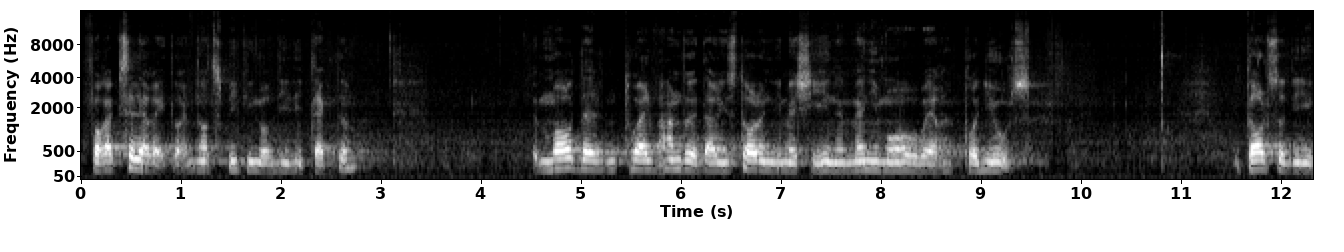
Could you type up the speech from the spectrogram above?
for accelerator. I'm not speaking of the detector. More than 1,200 are installed in the machine and many more were produced. It also the,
